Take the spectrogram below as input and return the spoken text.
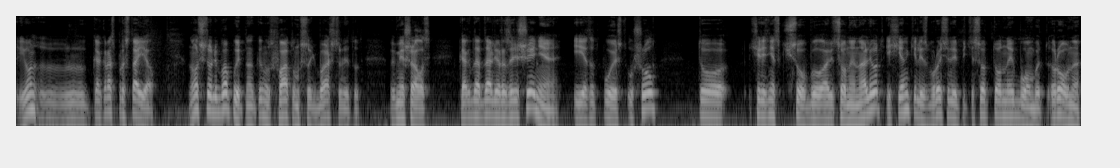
и он э, как раз простоял. Но вот что любопытно, ну, фатум, судьба, что ли, тут вмешалась. Когда дали разрешение, и этот поезд ушел, то через несколько часов был авиационный налет, и Хенкели сбросили 500-тонные бомбы. Ровно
